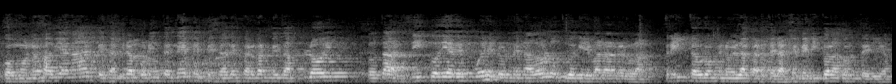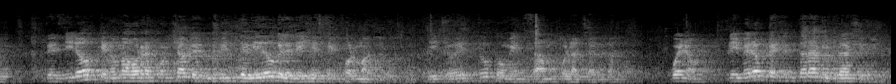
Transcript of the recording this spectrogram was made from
Como no sabía nada, empecé a mirar por internet, me empecé a descargar Metasploit. Total, cinco días después el ordenador lo tuve que llevar a arreglar. 30 euros menos en la cartera, que me quitó la tontería. Deciros que no me hago responsable del uso indebido que le deis este informativo. Dicho esto, comenzamos con la charla. Bueno, primero presentar a mi clase.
